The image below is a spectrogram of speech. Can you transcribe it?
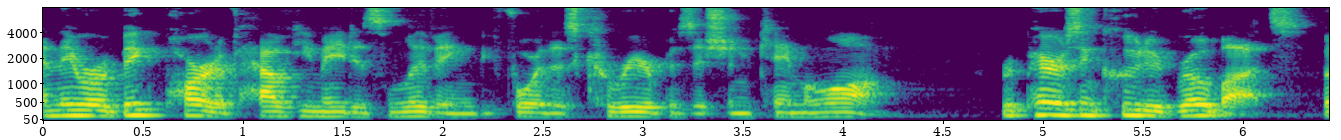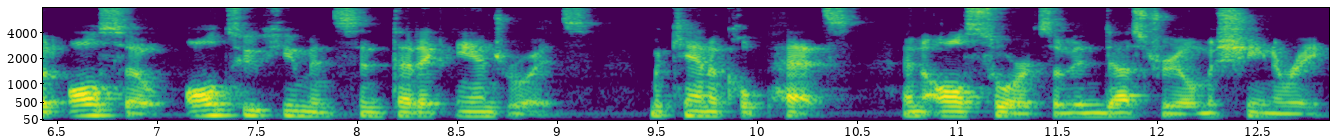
and they were a big part of how he made his living before this career position came along. Repairs included robots, but also all too human synthetic androids, mechanical pets, and all sorts of industrial machinery.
